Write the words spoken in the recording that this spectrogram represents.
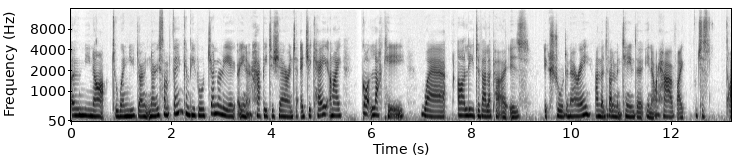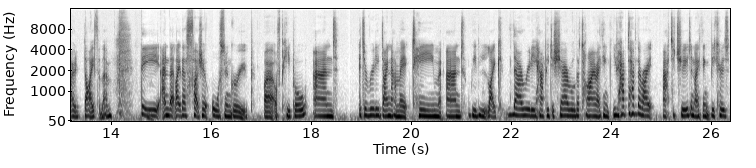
owning up to when you don't know something. And people generally, you know, happy to share and to educate. And I got lucky where our lead developer is extraordinary, and the development team that you know I have, I just I would die for them. The and that like they're such an awesome group uh, of people, and it's a really dynamic team, and we like they're really happy to share all the time. I think you have to have the right attitude, and I think because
